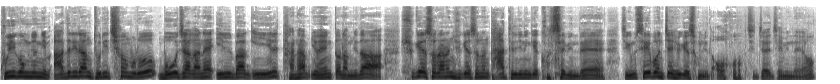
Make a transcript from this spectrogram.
9206님, 아들이랑 둘이 처음으로 모자간에 1박 2일 단합 여행 떠납니다. 휴게소라는 휴게소는 다 들리는 게 컨셉인데, 지금 세 번째 휴게소입니다. 오, 진짜 재밌네요.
